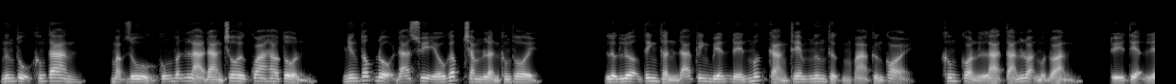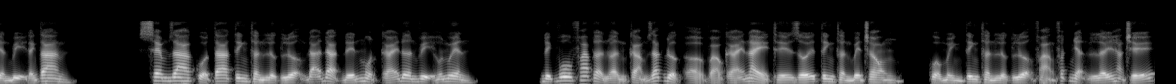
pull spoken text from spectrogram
ngưng tụ không tan, mặc dù cũng vẫn là đang trôi qua hao tổn, nhưng tốc độ đã suy yếu gấp trăm lần không thôi. Lực lượng tinh thần đã kinh biến đến mức càng thêm ngưng thực mà cứng cỏi, không còn là tán loạn một đoàn, tùy tiện liền bị đánh tan. Xem ra của ta tinh thần lực lượng đã đạt đến một cái đơn vị hôn nguyên. Địch vô pháp ẩn ẩn cảm giác được ở vào cái này thế giới tinh thần bên trong, của mình tinh thần lực lượng phảng phất nhận lấy hạn chế,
